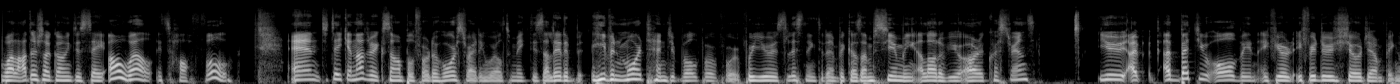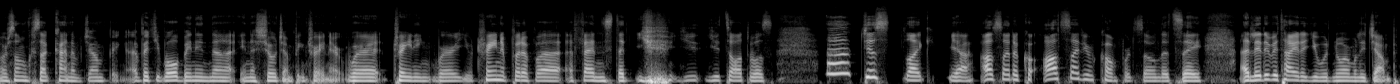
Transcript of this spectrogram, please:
while others are going to say oh well it's half full. And to take another example for the horse riding world to make this a little bit even more tangible for, for, for you who's listening to them because i'm assuming a lot of you are equestrians you I, I bet you've all been if you're if you're doing show jumping or some kind of jumping i bet you've all been in a in a show jumping trainer where training where your trainer put up a, a fence that you you, you thought was uh, just like yeah outside of outside your comfort zone let's say a little bit higher than you would normally jump.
